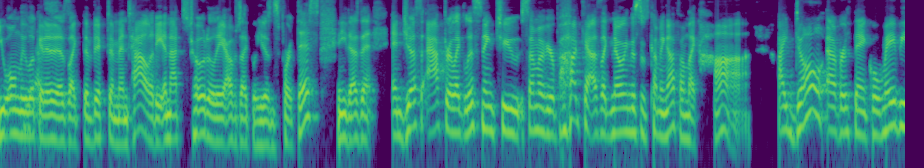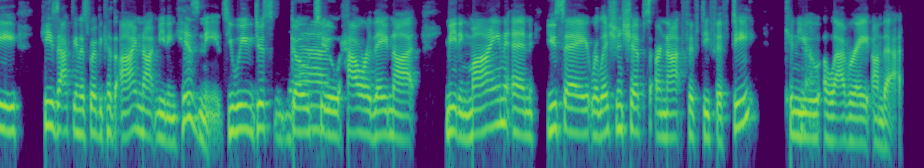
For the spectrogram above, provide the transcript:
You only look yes. at it as like the victim mentality. And that's totally, I was like, well, he doesn't support this and he doesn't. And just after like listening to some of your podcasts, like knowing this was coming up, I'm like, huh. I don't ever think, well, maybe he's acting this way because I'm not meeting his needs. We just go yeah. to how are they not meeting mine? And you say relationships are not 50 50. Can you yeah. elaborate on that?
